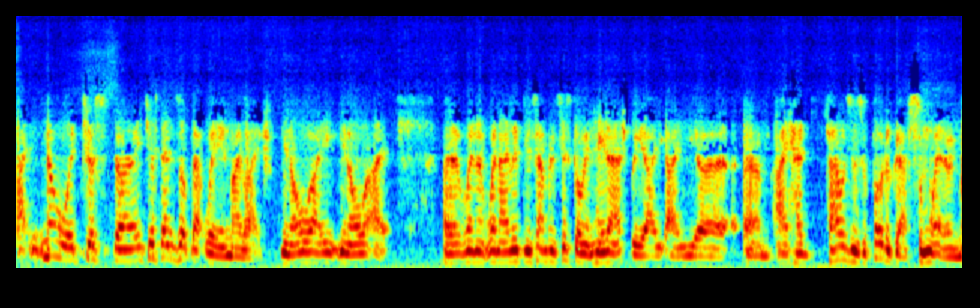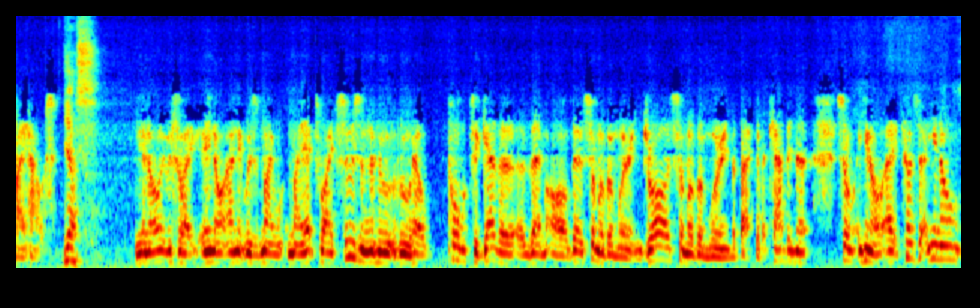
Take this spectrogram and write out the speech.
I, no, it just uh, it just ends up that way in my life. You know, I you know I. Uh, when when I lived in San Francisco in Haight Ashbury, I I, uh, um, I had thousands of photographs somewhere in my house. Yes. You know, it was like you know, and it was my my ex-wife Susan who who helped pull together them all. There, some of them were in drawers, some of them were in the back of a cabinet. So you know, because uh, you know,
